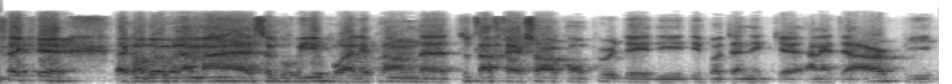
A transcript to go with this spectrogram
fait, que, qu'on doit vraiment se grouiller pour aller prendre toute la fraîcheur qu'on peut des, des, des botaniques à l'intérieur. Puis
